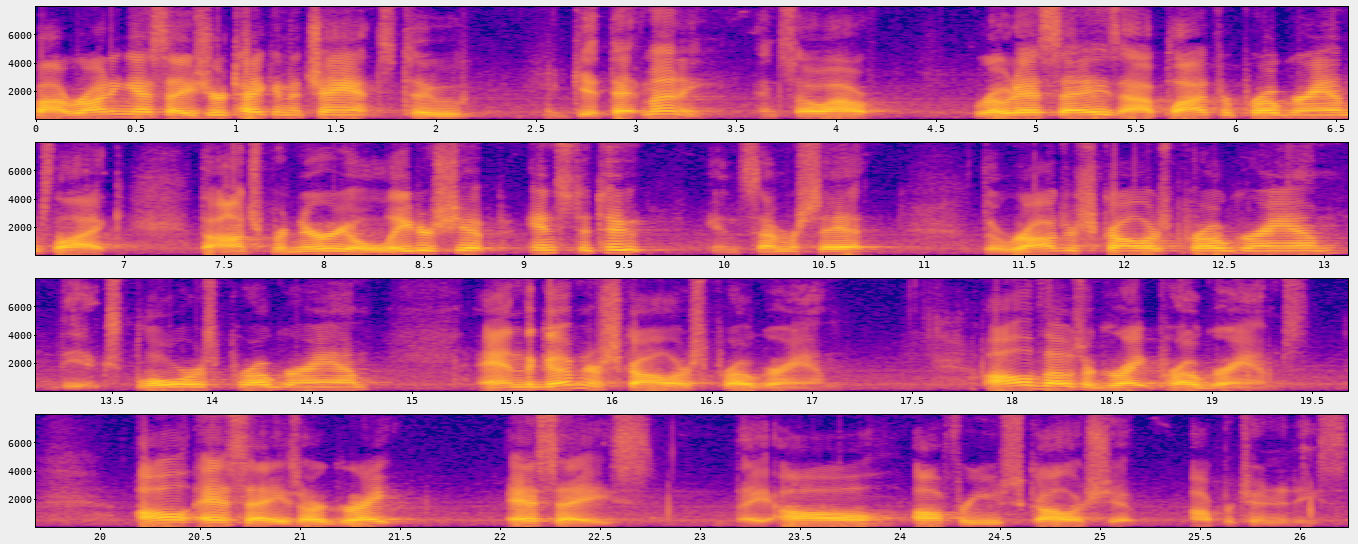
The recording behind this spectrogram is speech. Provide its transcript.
by writing essays, you're taking a chance to get that money. And so I wrote essays. I applied for programs like the Entrepreneurial Leadership Institute in Somerset, the Rogers Scholars Program, the Explorers Program, and the Governor Scholars Program. All of those are great programs. All essays are great essays. They all offer you scholarship opportunities.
